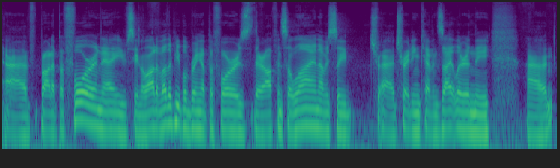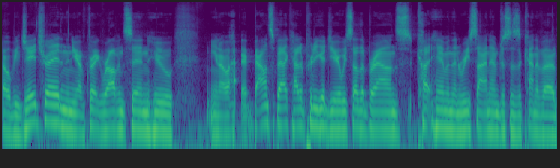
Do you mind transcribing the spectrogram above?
I've brought up before, and uh, you've seen a lot of other people bring up before, is their offensive line. Obviously, uh, trading Kevin Zeitler in the uh, OBJ trade, and then you have Greg Robinson, who you know bounced back, had a pretty good year. We saw the Browns cut him and then re-sign him just as a kind of a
